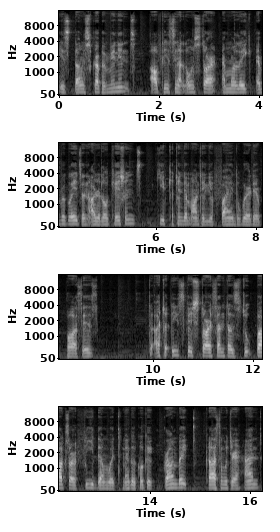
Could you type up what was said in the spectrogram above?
its dunce crappie minions, often seen at Lone Star, Emerald Lake, Everglades and other locations. Keep catching them until you find where their boss is. To attract these fish star Santa's jukebox or feed them with mega cookie ground bait, cast them with your hand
